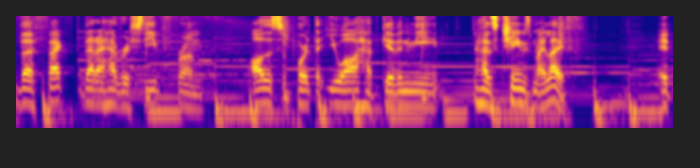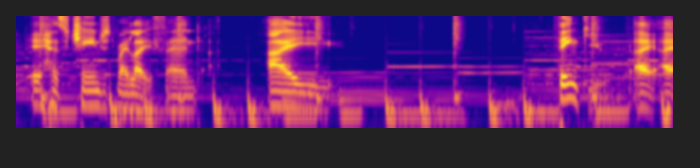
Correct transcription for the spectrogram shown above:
the effect that I have received from all the support that you all have given me has changed my life. It it has changed my life and I thank you. I, I,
